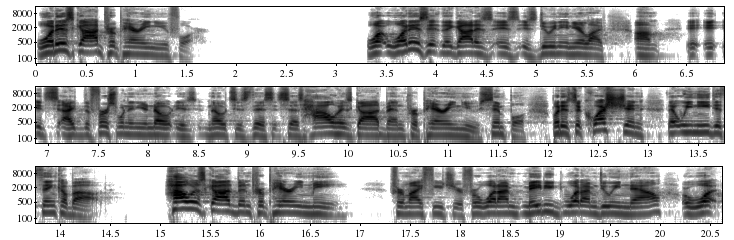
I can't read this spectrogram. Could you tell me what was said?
What is God preparing you for? What, what is it that God is, is, is doing in your life? Um, it, it's I, the first one in your note is, notes is this it says, How has God been preparing you? Simple. But it's a question that we need to think about. How has God been preparing me? for my future, for what I'm maybe what I'm doing now or what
